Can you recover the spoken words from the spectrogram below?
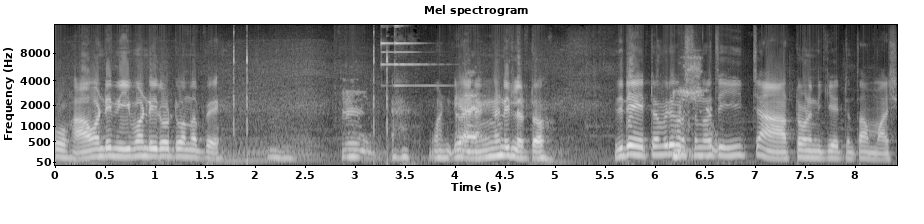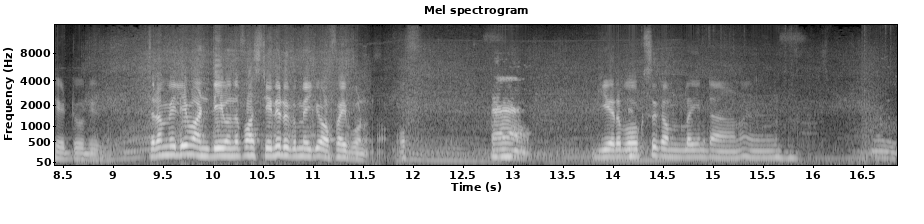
ഓ ആ വണ്ടി നീ വണ്ടിയിലോട്ട് വന്നപ്പേ. വണ്ടി അനങ്ങണില്ല കേട്ടോ ഇതിന്റെ ഏറ്റവും വലിയ പ്രശ്നം എന്ന് വെച്ചാൽ ഈ ചാട്ടമാണ് എനിക്ക് ഏറ്റവും തമാശയായിട്ട് തോന്നിയത്. ഇത്രയും വലിയ വണ്ടി ഒന്ന് ഫസ്റ്റ് ചെയ്ത് എടുക്കുമ്പോഴേക്കും ഓഫായി പോണു. ഗിയർ ബോക്സ് കംപ്ലൈന്റ് ആണ്. കൊറച്ചൊന്നും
